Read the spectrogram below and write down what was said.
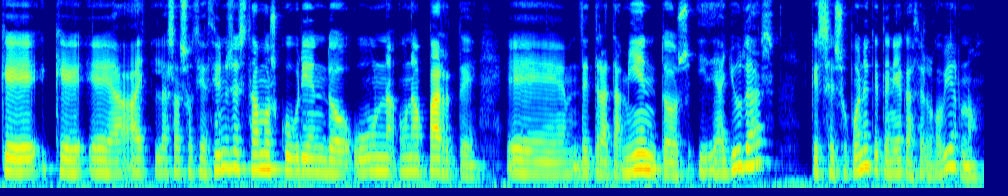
que, que eh, hay- las asociaciones estamos cubriendo una, una parte eh, de tratamientos y de ayudas que se supone que tenía que hacer el gobierno.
